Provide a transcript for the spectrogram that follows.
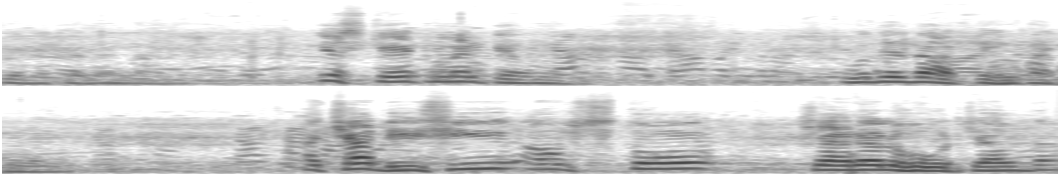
ਝੋਲੇ ਕਰਨ ਲੱਗ ਇਹ ਸਟੇਟਮੈਂਟ ਹੈ ਉਹਨਾਂ ਦੀ ਉਹਦੇ ਆਧਾਰ ਤੇ ਹੀ ਕਰਨਾ ਹੈ। ਅੱਛਾ ਡੀਸੀ ਆਫਿਸ ਤੋਂ ਚੈਨਲ ਹੋਰ ਚੱਲਦਾ।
